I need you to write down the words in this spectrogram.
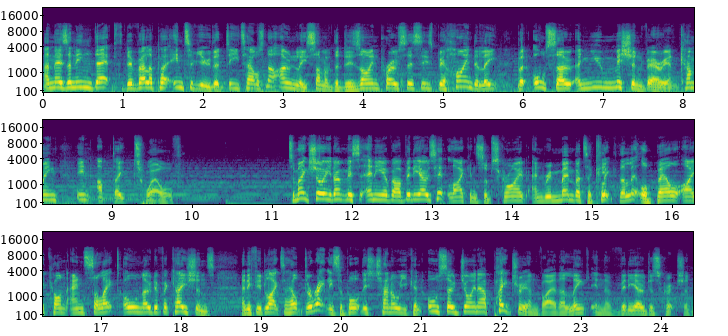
and there's an in-depth developer interview that details not only some of the design processes behind Elite but also a new mission variant coming in update 12. To make sure you don't miss any of our videos hit like and subscribe and remember to click the little bell icon and select all notifications and if you'd like to help directly support this channel you can also join our Patreon via the link in the video description.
